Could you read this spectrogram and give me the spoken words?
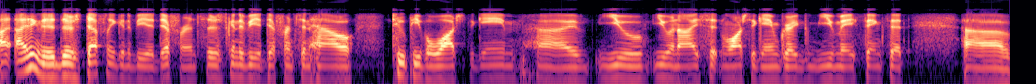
I, I think that there's definitely going to be a difference. There's going to be a difference in how two people watch the game. Uh, you you and I sit and watch the game, Greg. You may think that uh,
